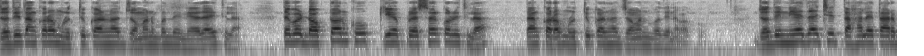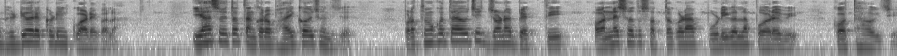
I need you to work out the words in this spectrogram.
ଯଦି ତାଙ୍କର ମୃତ୍ୟୁକାଳୀନ ଜମାନବନ୍ଦୀ ନିଆଯାଇଥିଲା ତେବେ ଡକ୍ଟରଙ୍କୁ କିଏ ପ୍ରେସର କରିଥିଲା ତାଙ୍କର ମୃତ୍ୟୁକାଳୀନ ଜମାନବନ୍ଦୀ ନେବାକୁ? ଯଦି ନିଆଯାଇଛି ତାହେଲେ ତାର ଭିଡ଼ିଓ ରେକର୍ଡ଼ିଂ କୁଆଡ଼େ ଗଲା? ଏହା ସହିତ ତାଙ୍କର ଭାଇ କହିଛନ୍ତି ଯେ ପ୍ରଥମ କଥା ହେଉଛି ଜଣେ ବ୍ୟକ୍ତି ଅନେଶତ ଶତକଡ଼ା ପୋଡ଼ିଗଲା ପରେ ବି କଥା ହୋଇଛି।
